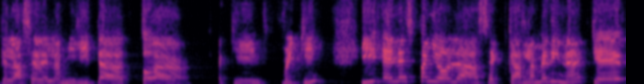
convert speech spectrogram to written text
que la hace de la amiguita toda aquí freaky. Y en español la hace Carla Medina, que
